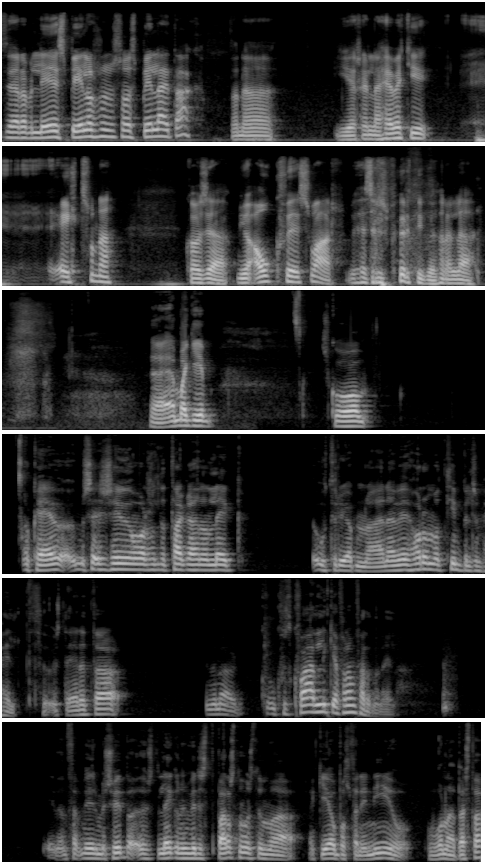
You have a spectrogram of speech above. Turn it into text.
þegar að liðið spila svona svo að spila í dag. Þannig að ég reynilega hef ekki eitt svona hvað við segja, mjög ákveð svar við þessari spurningu þannig að Nei, en maður ekki sko ok, se- segjum við var svolítið að taka þennan leik út fyrir jöfnuna, en ef við horfum á tímbil sem heild, þú veist, er þetta meina, hv- hvað er líka framfæraðan eiginlega? Það- Við erum með svipa, þú veist, leikunum virðist bara snúast um að, að gefa boltan inn í og, og vona það besta.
